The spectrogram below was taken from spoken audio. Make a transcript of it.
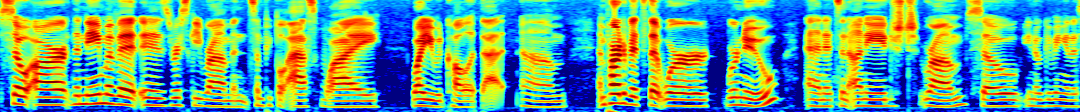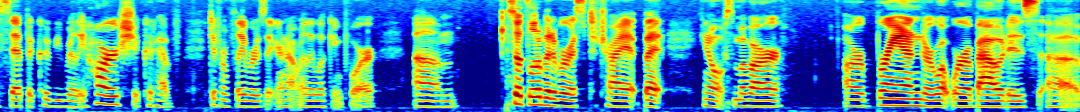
so our the name of it is Risky Rum, and some people ask why why you would call it that. Um, and part of it's that we're we're new and it's an unaged rum, so you know, giving it a sip, it could be really harsh. It could have different flavors that you're not really looking for. Um, so it's a little bit of a risk to try it, but you know, some of our our brand or what we're about is uh,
